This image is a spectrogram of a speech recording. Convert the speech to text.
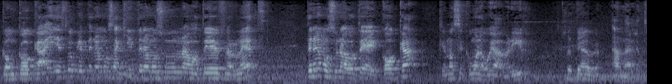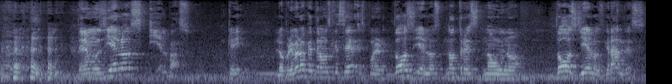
con coca. Y es lo que tenemos aquí. Tenemos una botella de Fernet. Tenemos una botella de coca, que no sé cómo la voy a abrir. Yo te abro. Ándale, tú me abres. tenemos hielos y el vaso. ¿Ok? Lo primero que tenemos que hacer es poner dos hielos, no tres, no uno, dos hielos grandes.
